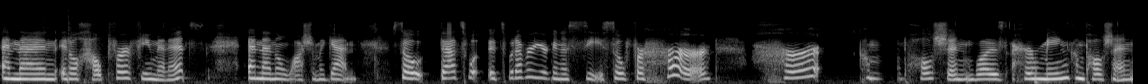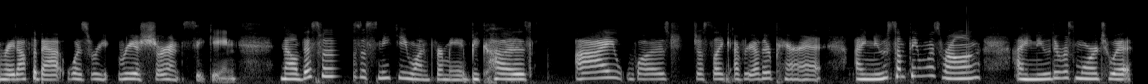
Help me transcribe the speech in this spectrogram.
and then it'll help for a few minutes, and then they'll wash them again. So that's what it's whatever you're going to see. So for her, her compulsion was her main compulsion right off the bat was re- reassurance seeking. Now, this was a sneaky one for me because I was just like every other parent. I knew something was wrong, I knew there was more to it,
